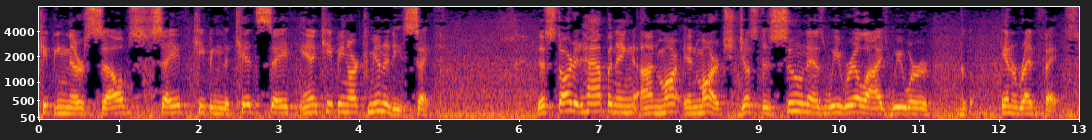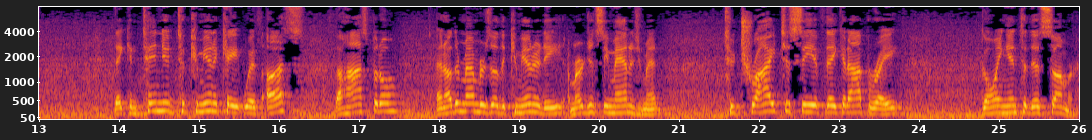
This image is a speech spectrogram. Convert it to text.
keeping themselves safe, keeping the kids safe, and keeping our communities safe. This started happening Mar- in March just as soon as we realized we were in a red phase. They continued to communicate with us, the hospital, and other members of the community, emergency management, to try to see if they could operate going into this summer.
